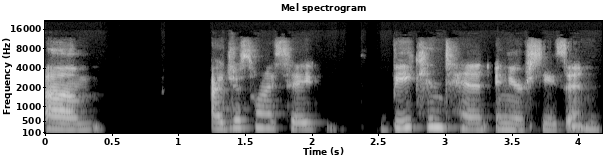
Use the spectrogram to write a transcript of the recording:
um, i just want to say be content in your season.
